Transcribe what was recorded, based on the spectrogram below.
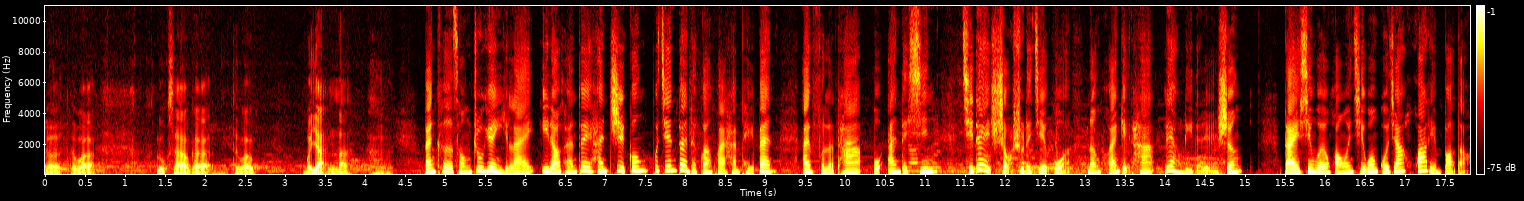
เออถือว่าลูกสาวก็ถือว่าบ่ญาตินะ班克从住院以来，医疗团队和志工不间断的关怀和陪伴，安抚了他不安的心，期待手术的结果能还给他亮丽的人生。大爱新闻黄文琪，温国家花莲报道。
